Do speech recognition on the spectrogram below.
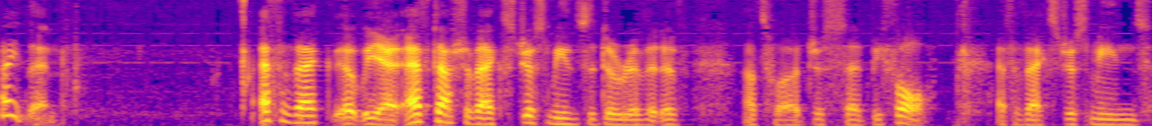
Right then. f of x, uh, yeah, f dash of x just means the derivative. That's what I just said before. f of x just means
